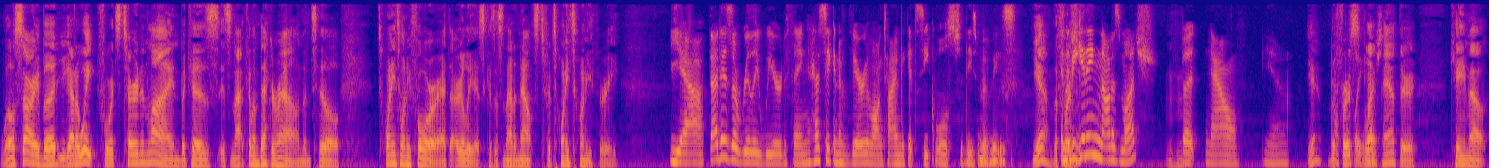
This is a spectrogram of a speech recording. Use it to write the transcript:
Well, sorry, bud, you gotta wait for its turn in line because it's not coming back around until 2024 at the earliest because it's not announced for 2023. Yeah, that is a really weird thing. It has taken a very long time to get sequels to these movies. Yeah, the first... In the beginning, not as much, Mhm. but now, yeah. yeah, the first Black. Panther came out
